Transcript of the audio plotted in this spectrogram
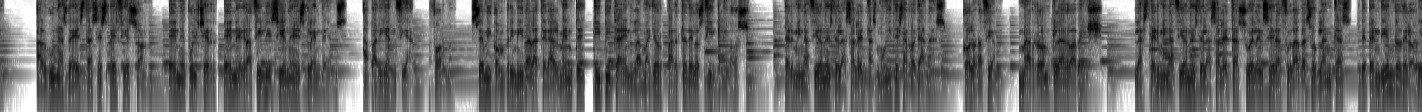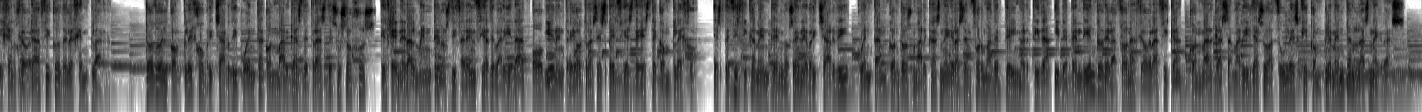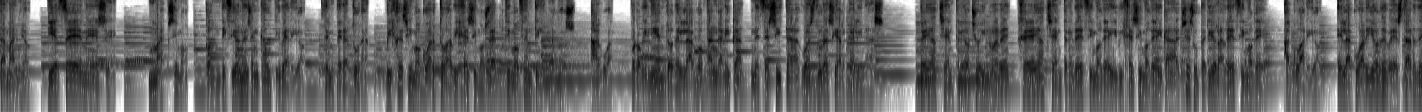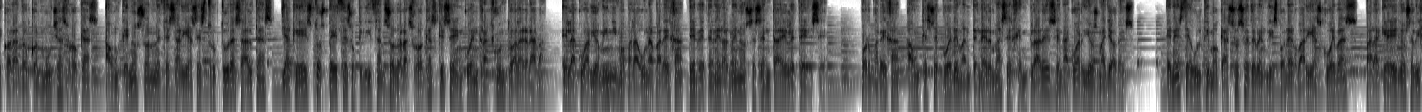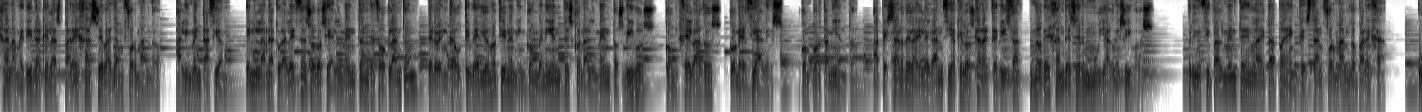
Algunas de estas especies son N. pulcher, N. gracilis y N. splendens. Apariencia. Forma. Semicomprimida lateralmente, típica en la mayor parte de los cíclidos. Terminaciones de las aletas muy desarrolladas. Coloración. Marrón claro a beige. Las terminaciones de las aletas suelen ser azuladas o blancas, dependiendo del origen geográfico del ejemplar. Todo el complejo Brichardi cuenta con marcas detrás de sus ojos, que generalmente los diferencia de variedad o bien entre otras especies de este complejo. Específicamente en los N. Brichardi, cuentan con dos marcas negras en forma de T invertida y dependiendo de la zona geográfica, con marcas amarillas o azules que complementan las negras. Tamaño. 10 cms. Máximo. Condiciones en cautiverio. Temperatura. Vigésimo cuarto a vigésimo séptimo centígrados. Agua. Proviniendo del lago Tanganica, necesita aguas duras y alcalinas pH entre 8 y 9, GH entre décimo D y vigésimo D y KH superior a décimo D. Acuario. El acuario debe estar decorado con muchas rocas, aunque no son necesarias estructuras altas, ya que estos peces utilizan solo las rocas que se encuentran junto a la grava. El acuario mínimo para una pareja debe tener al menos 60 LTS. Por pareja, aunque se puede mantener más ejemplares en acuarios mayores. En este último caso se deben disponer varias cuevas, para que ellos elijan a medida que las parejas se vayan formando. Alimentación. En la naturaleza solo se alimentan de zooplancton, pero en cautiverio no tienen inconvenientes con alimentos vivos, congelados, comerciales. Comportamiento. A pesar de la elegancia que los caracteriza, no dejan de ser muy agresivos. Principalmente en la etapa en que están formando pareja.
